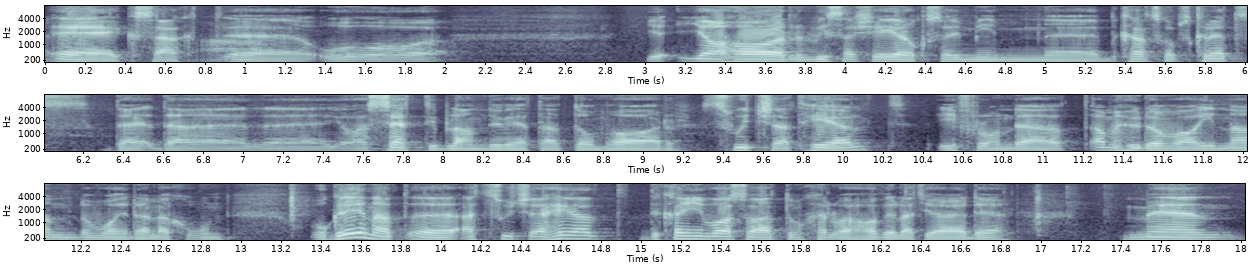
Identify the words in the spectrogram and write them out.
det. Eh, exakt. Eh, och, och jag- har vissa tjejer också i min eh, bekantskapskrets där, där eh, jag har sett ibland du vet, att de har switchat helt ifrån det att, ja, men hur de var innan de var i en relation. Och grejen att, eh, att switcha helt, det kan ju vara så att de själva har velat göra det. Men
